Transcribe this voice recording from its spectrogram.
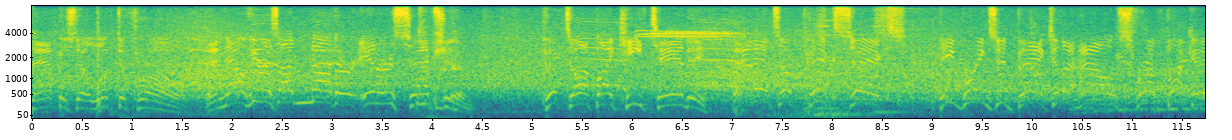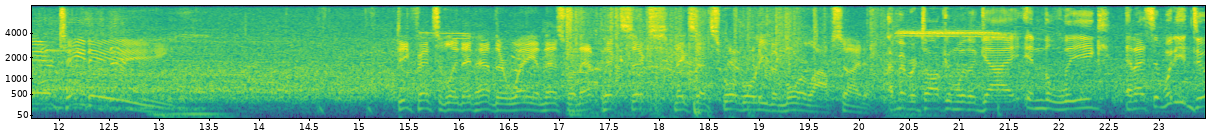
Snap as they'll look to throw. And now here is another interception. Picked off by Keith Tandy. And it's a pick six. He brings it back to the house for a Buccaneer TD. Defensively, they've had their way in this one. That pick six makes that scoreboard even more lopsided. I remember talking with a guy in the league, and I said, what do you do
